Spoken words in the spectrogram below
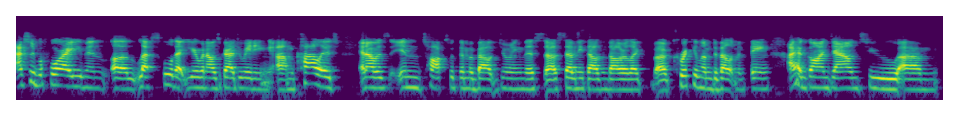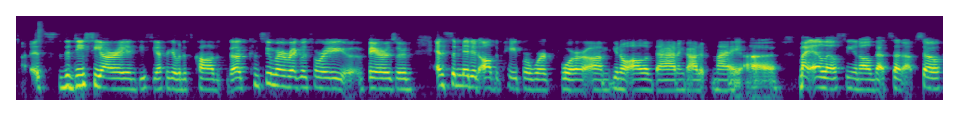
actually, before I even uh, left school that year, when I was graduating um, college, and I was in talks with them about doing this uh, seventy thousand dollar like uh, curriculum development thing. I had gone down to um, it's the DCRA and DC, I forget what it's called, uh, Consumer and Regulatory Affairs, and and submitted all the paperwork for um, you know all of that and got my uh, my LLC and all of that set up. So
